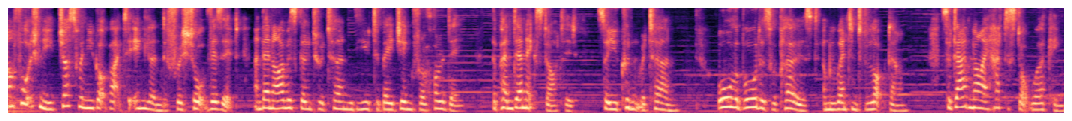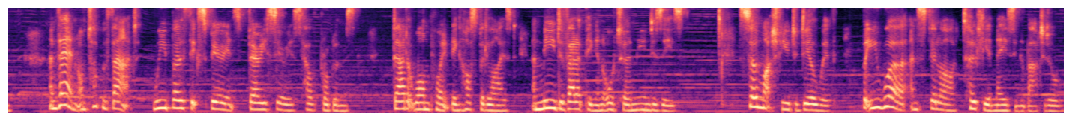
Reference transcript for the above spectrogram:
Unfortunately, just when you got back to England for a short visit, and then I was going to return with you to Beijing for a holiday, the pandemic started, so you couldn't return. All the borders were closed and we went into lockdown. So Dad and I had to stop working. And then, on top of that, we both experienced very serious health problems. Dad at one point being hospitalized, and me developing an autoimmune disease. So much for you to deal with, but you were and still are totally amazing about it all.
